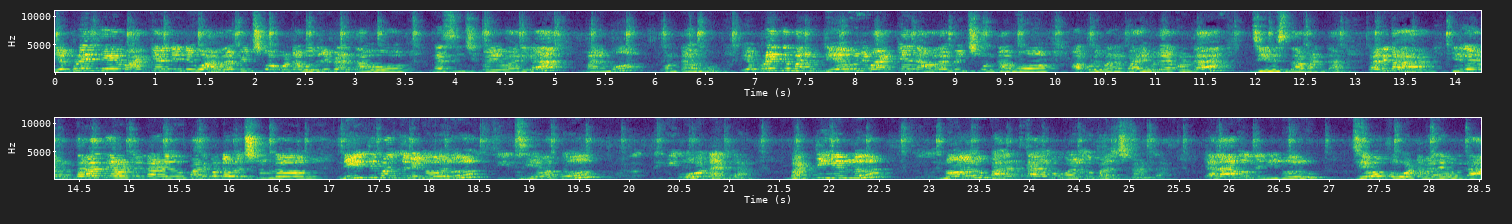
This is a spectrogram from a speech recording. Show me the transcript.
ఎప్పుడైతే వాక్యాన్ని నువ్వు అవలంబించుకోకుండా వదిలిపెడతావో నశించిపోయేవారిగా మనము ఉంటాము. ఎప్పుడైతే మనం దేవుని వాక్యాన్ని అవలంబించుకుంటామో అప్పుడు మనం భయం లేకుండా జీవిస్తామంట. కనుక ఇది తర్వాత ఏమంటున్నాడు? పదకొండవ వచనంలో నీతిమంతుని నోరు జీవపు ఓటంట. భక్తి ఇల్లు నోరు బలత్కారము మరుగుపరచునంట. ఎలా ఉంది నీ నోరు? జీవపు ఓట వలె ఉందా?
